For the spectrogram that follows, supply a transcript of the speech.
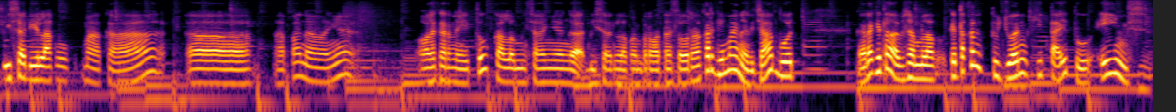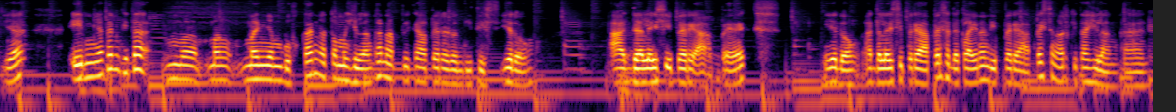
bisa dilakukan maka uh, apa namanya? Oleh karena itu kalau misalnya nggak bisa dilakukan perawatan saluran akar gimana? Dicabut. Karena kita nggak bisa melakukan. Kita kan tujuan kita itu aims hmm. ya. Aimnya kan kita me menyembuhkan atau menghilangkan apical periodontitis, ya dong. Ada lesi periapex, Iya dong, ada lesi periapes, ada kelainan di periapes yang harus kita hilangkan.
